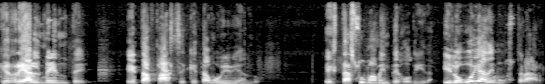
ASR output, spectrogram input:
que realmente esta fase que estamos viviendo está sumamente jodida. Y lo voy a demostrar.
